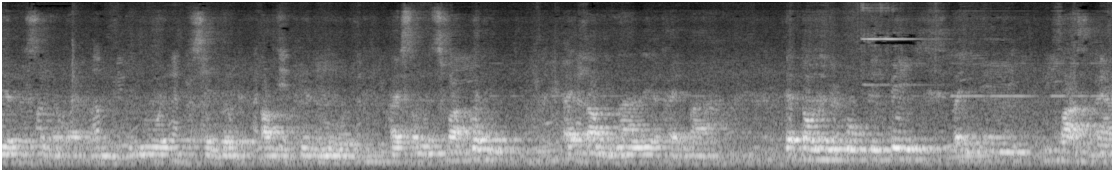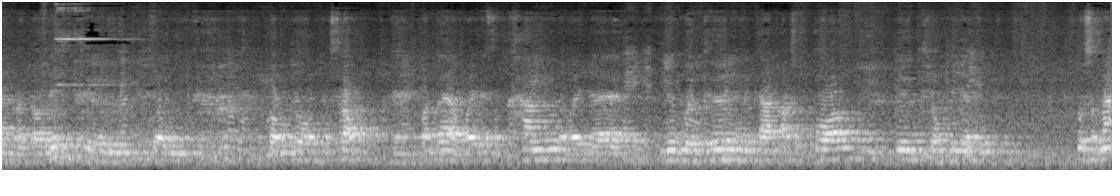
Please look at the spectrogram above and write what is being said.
ជាតិសូមឲ្យមួយសូមរកអង្គភាពមួយហើយសូមស្វាគមន៍ហើយដល់ណាលាខៃបាតើតើនឹងពុកទី2ពេលពីហ្វាសនាប្រតនេះគឺខ្ញុំកុំយកទៅស្រុកប៉ុន្តែអ្វីដែលសំខាន់អ្វីដែលយើងមើលឃើញក្នុងការអត់ស្គាល់គឺខ្ញុំមានទស្សនៈ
